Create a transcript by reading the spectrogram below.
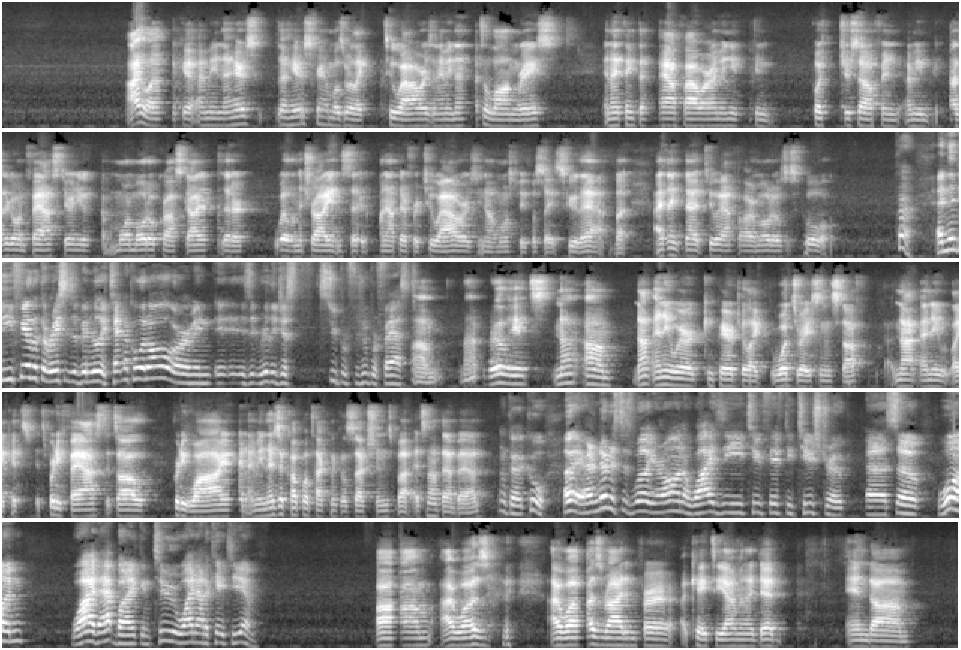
I like it. I mean, the hare the hare scrambles were like two hours, and I mean that, that's a long race. And I think the half hour, I mean, you can put yourself in. I mean, guys are going faster, and you have more motocross guys that are willing to try it instead of going out there for two hours. You know, most people say screw that, but I think that two half hour motos is cool. Huh. And then, do you feel that the races have been really technical at all, or I mean, is it really just super super fast? Um, not really. It's not um not anywhere compared to like woods racing and stuff. Not any like it's it's pretty fast. It's all pretty wide. I mean, there's a couple technical sections, but it's not that bad. Okay, cool. Okay, I noticed as well you're on a YZ 250 two stroke. Uh, so one, why that bike, and two, why not a KTM? Um, I was I was riding for a KTM and I did, and um,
